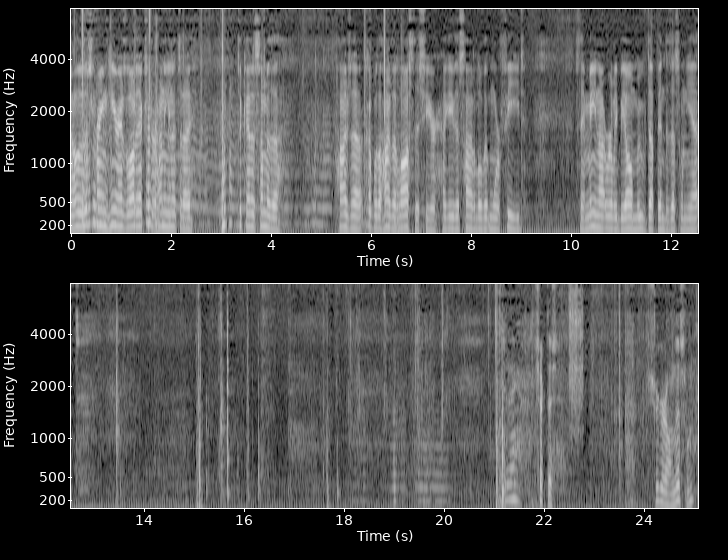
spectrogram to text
Although this frame here has a lot of extra honey in it today. Took out of some of the hives, that, a couple of the hives I lost this year. I gave this hive a little bit more feed. So they may not really be all moved up into this one yet. Okay, check the sugar on this one.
